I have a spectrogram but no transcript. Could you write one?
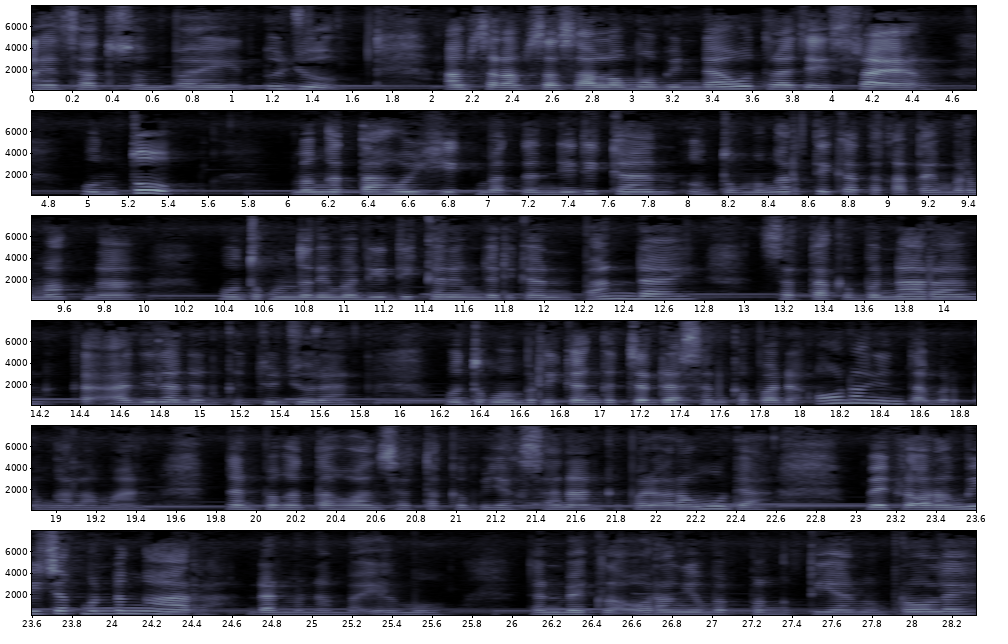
ayat 1 sampai 7. Amsal-amsal Salomo bin Daud raja Israel untuk mengetahui hikmat dan didikan, untuk mengerti kata-kata yang bermakna, untuk menerima didikan yang menjadikan pandai, serta kebenaran, keadilan, dan kejujuran, untuk memberikan kecerdasan kepada orang yang tak berpengalaman, dan pengetahuan serta kebijaksanaan kepada orang muda. Baiklah orang bijak mendengar dan menambah ilmu, dan baiklah orang yang berpengertian memperoleh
